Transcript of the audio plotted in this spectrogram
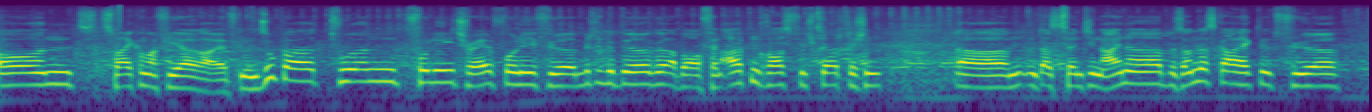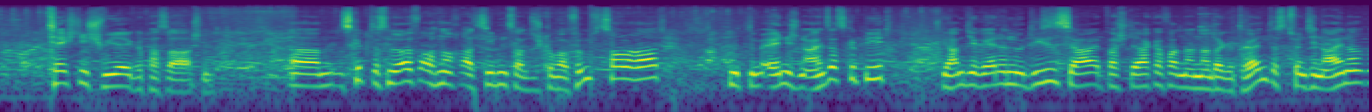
und 2,4 Reifen. Ein super Touren-Fully, Trail-Fully für Mittelgebirge, aber auch für den Alpencross, für den sportlichen. Ähm, und als 29er besonders geeignet für technisch schwierige Passagen. Ähm, es gibt das Nerf auch noch als 27,5 Zoll Rad mit einem ähnlichen Einsatzgebiet. Wir haben die Räder nur dieses Jahr etwas stärker voneinander getrennt. Das 29er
